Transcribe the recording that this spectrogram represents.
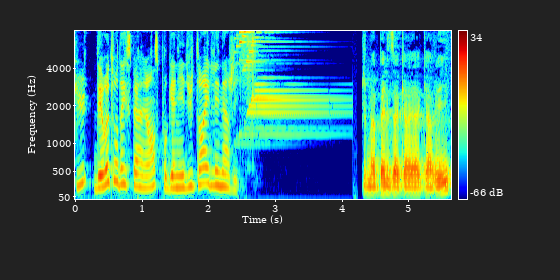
Vécu, des retours d'expérience pour gagner du temps et de l'énergie. Je m'appelle Zakaria Kari,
